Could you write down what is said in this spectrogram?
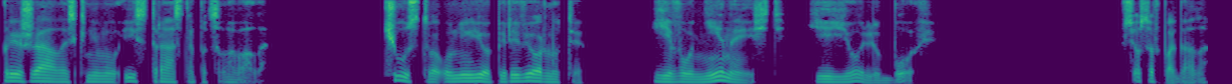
прижалась к нему и страстно поцеловала. Чувства у нее перевернуты. Его ненависть, ее любовь. Все совпадало.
